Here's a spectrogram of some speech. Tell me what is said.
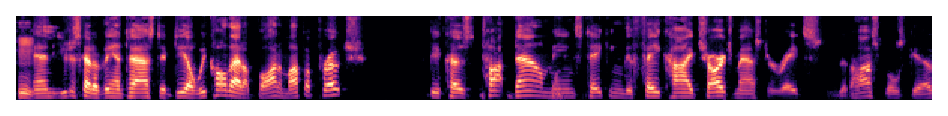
Hmm. And you just got a fantastic deal. We call that a bottom up approach because top down means taking the fake high charge master rates that hospitals give,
